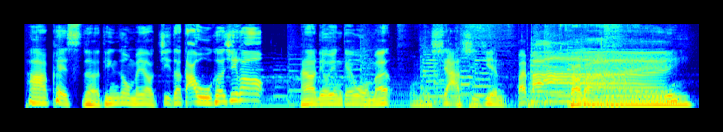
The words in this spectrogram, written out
Podcast 的听众朋友，记得打五颗星哦，还要留言给我们。我们下次见，拜拜，拜拜。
